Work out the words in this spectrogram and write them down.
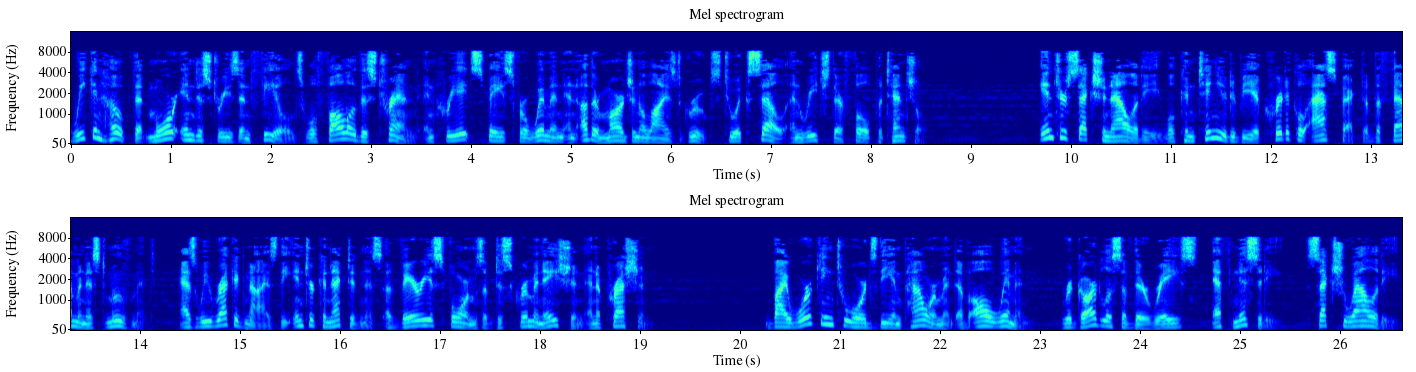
We can hope that more industries and fields will follow this trend and create space for women and other marginalized groups to excel and reach their full potential. Intersectionality will continue to be a critical aspect of the feminist movement, as we recognize the interconnectedness of various forms of discrimination and oppression. By working towards the empowerment of all women, regardless of their race, ethnicity, sexuality,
